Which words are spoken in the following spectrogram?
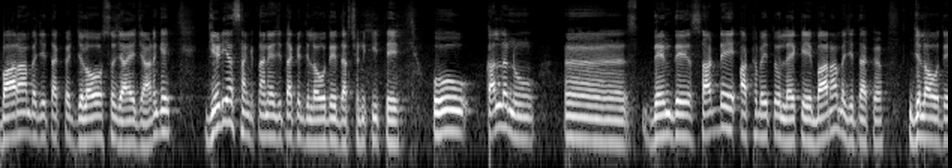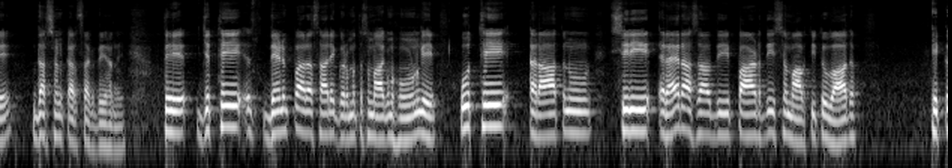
12 ਵਜੇ ਤੱਕ ਜਲੌ ਸਜਾਏ ਜਾਣਗੇ। ਜਿਹੜੀਆਂ ਸੰਗਤਾਂ ਨੇ ਅਜੇ ਤੱਕ ਜਲੌ ਦੇ ਦਰਸ਼ਨ ਕੀਤੇ ਉਹ ਕੱਲ ਨੂੰ ਦਿਨ ਦੇ 8:30 ਵਜੇ ਤੋਂ ਲੈ ਕੇ 12 ਵਜੇ ਤੱਕ ਜਲੌ ਦੇ ਦਰਸ਼ਨ ਕਰ ਸਕਦੇ ਹਨ। ਤੇ ਜਿੱਥੇ ਦਿਨ ਭਰ ਸਾਰੇ ਗੁਰਮਤਿ ਸਮਾਗਮ ਹੋਣਗੇ ਉੱਥੇ ਰਾਤ ਨੂੰ ਸ੍ਰੀ ਰਹਿਰਾ ਸਾਹਿਬ ਦੀ ਪਾਠ ਦੀ ਸਮਾਪਤੀ ਤੋਂ ਬਾਅਦ ਇੱਕ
